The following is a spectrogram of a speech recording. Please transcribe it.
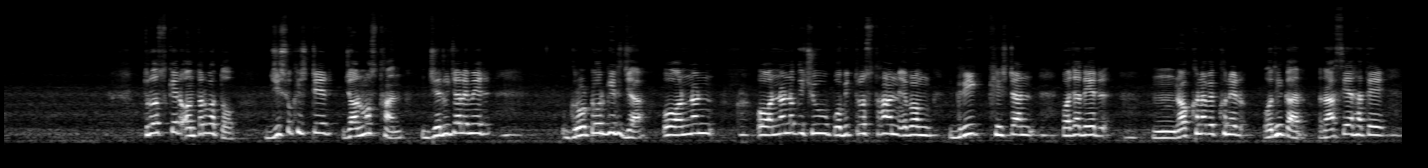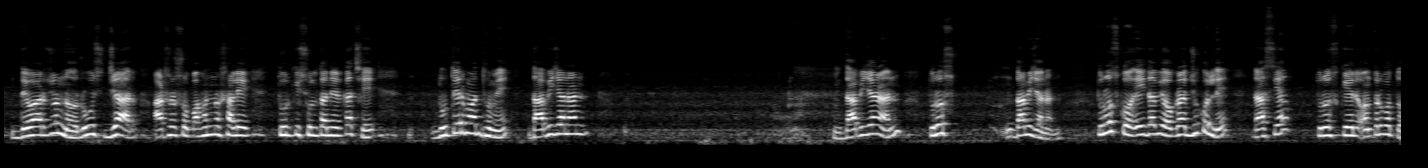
তুরস্কের অন্তর্গত যীশুখ্রিস্টের জন্মস্থান জেরুজালেমের গ্রোটোর গির্জা ও অন্যান্য ও অন্যান্য কিছু পবিত্র স্থান এবং গ্রিক খ্রিস্টান প্রজাদের রক্ষণাবেক্ষণের অধিকার রাশিয়ার হাতে দেওয়ার জন্য রুশ জার আঠারোশো বাহান্ন সালে তুর্কি সুলতানের কাছে দূতের মাধ্যমে দাবি জানান দাবি জানান তুরস্ক, দাবি জানান। তুরস্ক এই দাবি অগ্রাহ্য করলে রাশিয়া তুরস্কের অন্তর্গত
